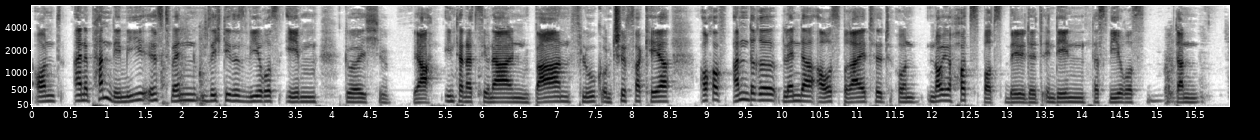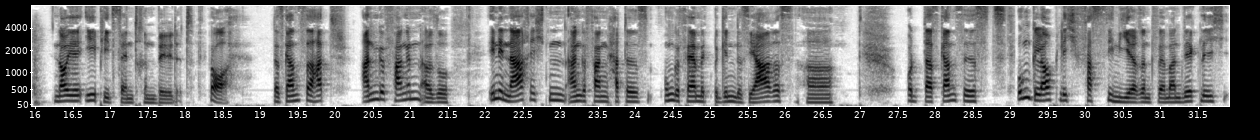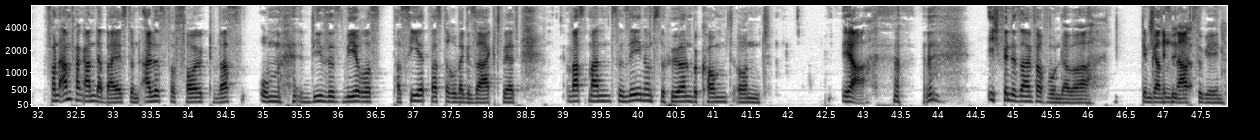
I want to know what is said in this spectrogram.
Und eine Pandemie ist, wenn sich dieses Virus eben durch ja, internationalen Bahn-, Flug- und Schiffverkehr auch auf andere Länder ausbreitet und neue Hotspots bildet, in denen das Virus dann neue Epizentren bildet. Ja, das Ganze hat angefangen, also in den Nachrichten angefangen hat es ungefähr mit Beginn des Jahres. Äh, und das Ganze ist unglaublich faszinierend, wenn man wirklich von Anfang an dabei ist und alles verfolgt, was um dieses Virus passiert, was darüber gesagt wird, was man zu sehen und zu hören bekommt und ja, ich finde es einfach wunderbar, dem ich Ganzen nachzugehen.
